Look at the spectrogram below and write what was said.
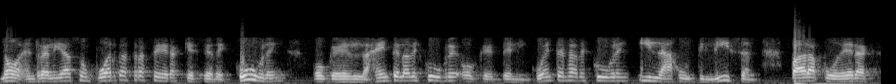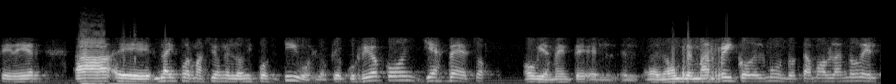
No, en realidad son puertas traseras que se descubren o que la gente la descubre o que delincuentes la descubren y las utilizan para poder acceder a eh, la información en los dispositivos. Lo que ocurrió con Jeff Bezos, obviamente el, el hombre más rico del mundo, estamos hablando de él,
